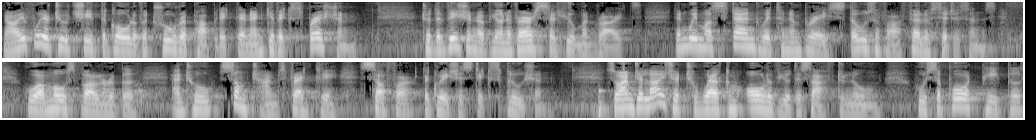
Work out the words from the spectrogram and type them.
Now, if we are to achieve the goal of a true republic, then, and give expression to the vision of universal human rights, then we must stand with and embrace those of our fellow citizens who are most vulnerable and who sometimes, frankly, suffer the greatest exclusion. So I'm delighted to welcome all of you this afternoon who support people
